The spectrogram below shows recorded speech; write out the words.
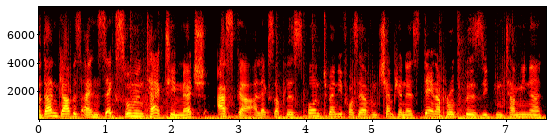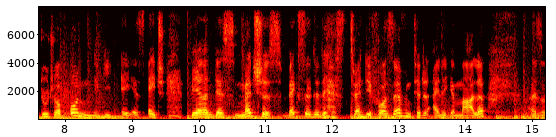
Und dann gab es ein Six-Women-Tag-Team-Match. Asuka, Alexa Bliss und 24-7 Championess Dana Brooke besiegten Tamina Dudrop und Nikki ASH. Während des Matches wechselte der 24-7-Titel einige Male. Also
